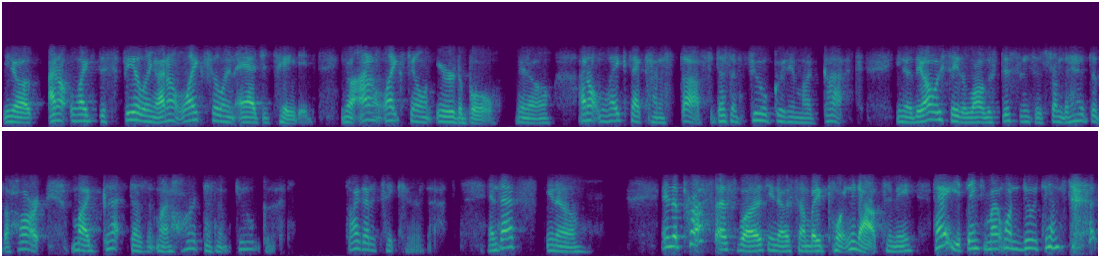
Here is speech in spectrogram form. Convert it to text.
You know, I don't like this feeling. I don't like feeling agitated. You know, I don't like feeling irritable. You know, I don't like that kind of stuff. It doesn't feel good in my gut. You know, they always say the longest distance is from the head to the heart. My gut doesn't, my heart doesn't feel good. So I got to take care of that. And that's, you know, and the process was, you know, somebody pointing it out to me. Hey, you think you might want to do a 10 step?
